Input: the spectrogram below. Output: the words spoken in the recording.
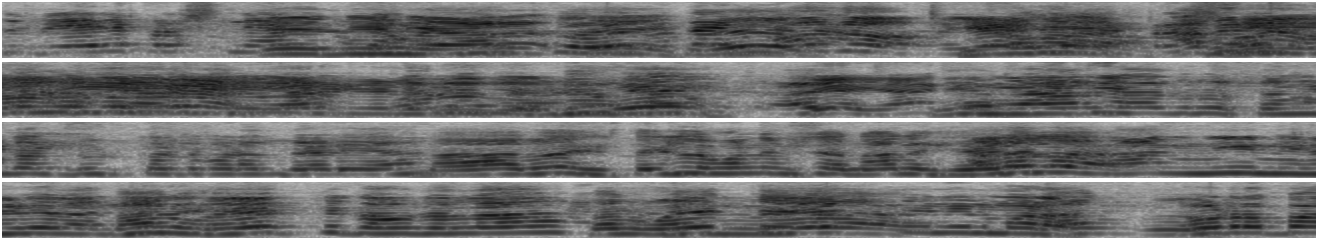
ಅದು ಬೇರೆ ಪ್ರಶ್ನೆ ದುಡ್ಡು ಕಟ್ಬೇಡ ಅಂತ ಹೇಳಿ ನಾನು ಇಲ್ಲ ಒಂದ್ ನಿಮಿಷ ನಾನು ಹೇಳಲ್ಲ ನಾನು ನೀನ್ ಹೇಳಿಲ್ಲ ನೀನ್ ವೈಯಕ್ತಿಕ ಹೌದಲ್ಲ ನಾನು ವೈಯಕ್ತಿಕ- ನೀನ್ ಮಾಡ ನೋಡ್ರಪ್ಪ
